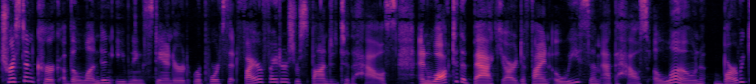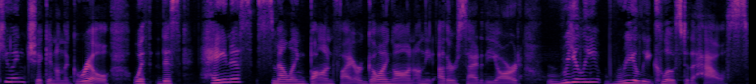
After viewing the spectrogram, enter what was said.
Tristan Kirk of the London Evening Standard reports that firefighters responded to the house and walked to the backyard to find Ouissem at the house alone, barbecuing chicken on the grill with this heinous smelling bonfire going on on the other side of the yard, really, really close to the house.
